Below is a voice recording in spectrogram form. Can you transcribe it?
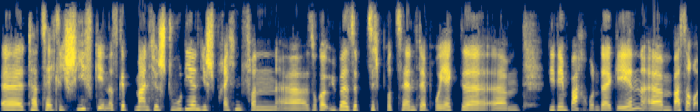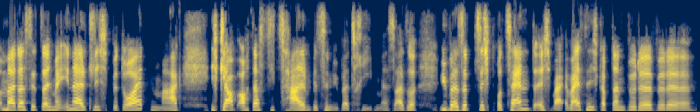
äh, tatsächlich schiefgehen. Es gibt manche Studien, die sprechen von äh, sogar über 70 Prozent der Projekte, ähm, die den Bach runtergehen, ähm, was auch immer das jetzt, sag ich mal, inhaltlich bedeuten mag. Ich glaube auch, dass die Zahl ein bisschen übertrieben ist. Also über 70 Prozent, ich weiß nicht, ich glaube, dann würde, würde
